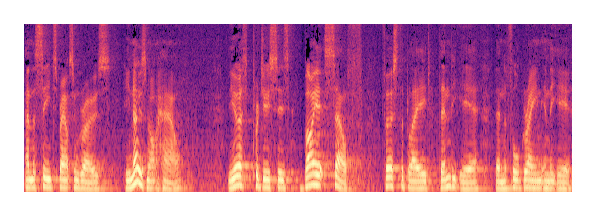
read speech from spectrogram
and the seed sprouts and grows. He knows not how. The earth produces by itself first the blade, then the ear, then the full grain in the ear.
